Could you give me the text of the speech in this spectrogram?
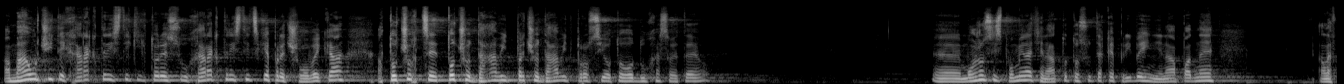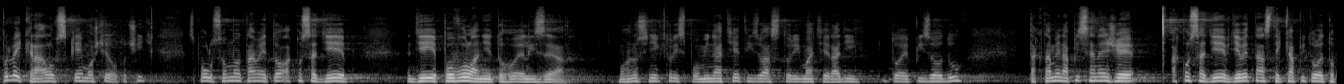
A má určité charakteristiky, ktoré sú charakteristické pre človeka a to, čo chce, to, čo Dávid, prečo Dávid prosí o toho Ducha Svetého. E, možno si spomínate na to, to sú také príbehy nenápadné, ale v prvej kráľovskej, môžete otočiť spolu so mnou, tam je to, ako sa deje, deje povolanie toho Elizea. Možno si niektorí spomínate, tí z vás, ktorí máte radi túto epizódu, tak tam je napísané, že ako sa deje v 19. kapitole to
